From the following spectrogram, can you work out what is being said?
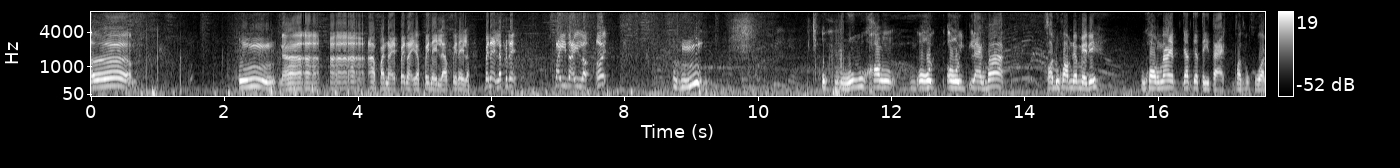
เอออืมอ่าอ่าอ่าอ่าไปไหนไปไหนอะไปไหนละไปไหนละไปไหนละไปไหนไปไหนละเอ้ยอื้อหือโอ้โหวูคองโอ้โอ้แรงมาก ขอดูความเดเมจดิ วูคองน่ายัดจะตีแตกพอสมควร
